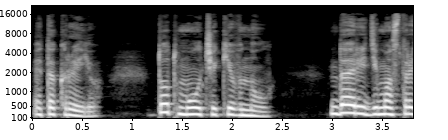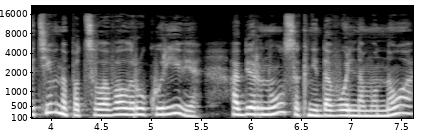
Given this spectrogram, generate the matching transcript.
Это Крею. Тот молча кивнул. Дарий демонстративно поцеловал руку Риве, обернулся к недовольному Ноа,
